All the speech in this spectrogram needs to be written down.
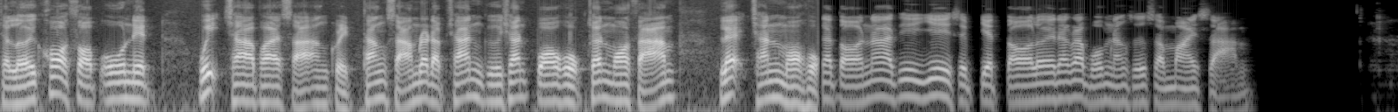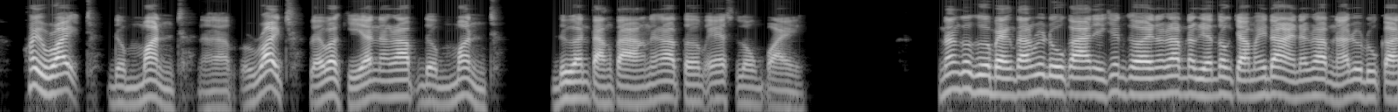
เฉลยข้อสอบโอเน็ตวิชาภาษาอังกฤษทั้ง 3 ระดับชั้น คือชั้นป .6 ชั้นม .3 และชั้นม .6 กันต่อหน้าที่ 27 ต่อเลยนะครับผมหนังสือสมัย 3 ให้ write the month นะครับ write แปลว่าเขียนนะครับ the month เดือนต่างๆนะครับ เติม s ลงไป นั่นก็คือแบ่งตามฤดูกาลอีกเช่นเคยนะครับ นักเรียนต้องจำให้ได้นะครับนะฤดูกาล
